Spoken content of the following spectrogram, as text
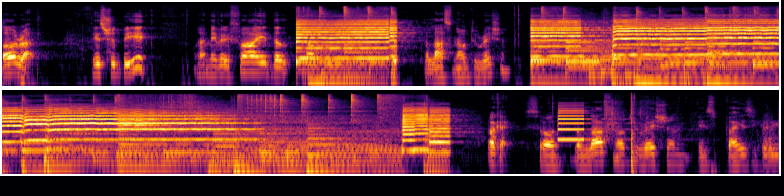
all right. This should be it. Let me verify the the last note duration. Okay, so the last note duration is basically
